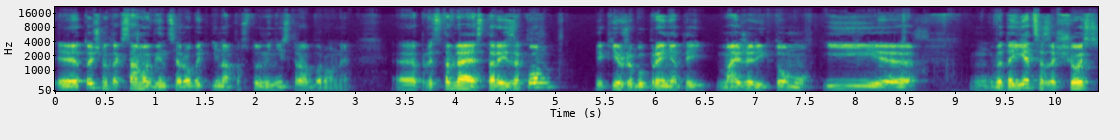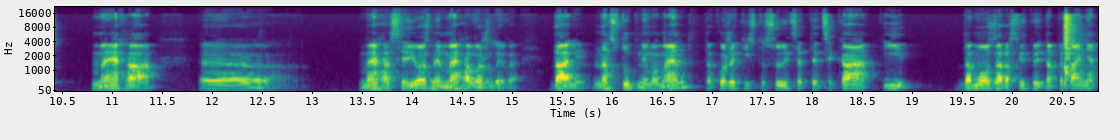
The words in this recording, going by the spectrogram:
Е, Точно так само він це робить і на посту міністра оборони. Е, Представляє старий закон, який вже був прийнятий майже рік тому, і е, видається за щось мега, мега серйозне, мега важливе. Далі, наступний момент, також який стосується ТЦК, і дамо зараз відповідь на питання.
